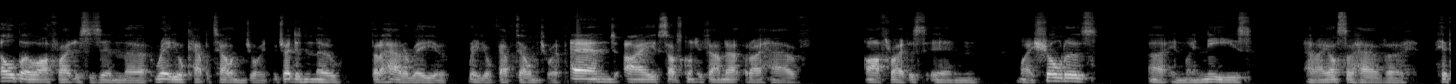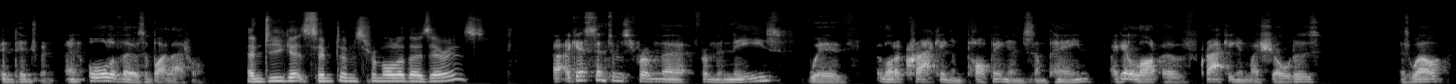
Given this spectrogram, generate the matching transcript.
elbow arthritis is in the radial capitellum joint, which I didn't know that I had a radio radial capitellum joint, and I subsequently found out that I have arthritis in my shoulders, uh, in my knees, and I also have a hip impingement, and all of those are bilateral. And do you get symptoms from all of those areas? Uh, I get symptoms from the from the knees with a lot of cracking and popping and some pain. I get a lot of cracking in my shoulders as well.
